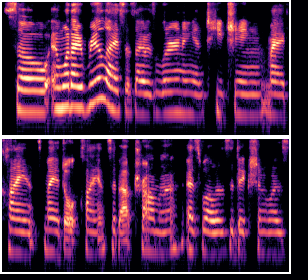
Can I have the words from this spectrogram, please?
So, and what I realized as I was learning and teaching my clients, my adult clients about trauma as well as addiction was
